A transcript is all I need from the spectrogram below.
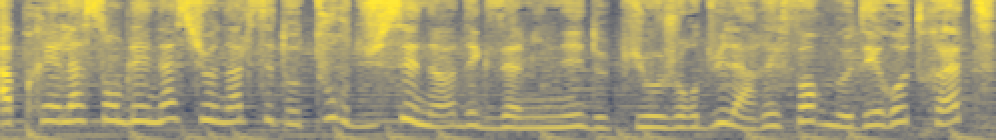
Après l'Assemblée nationale, c'est au tour du Sénat d'examiner depuis aujourd'hui la réforme des retraites.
